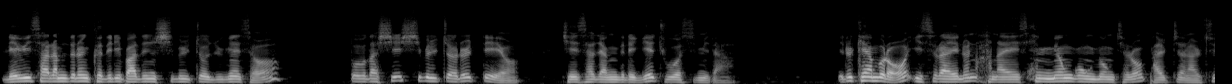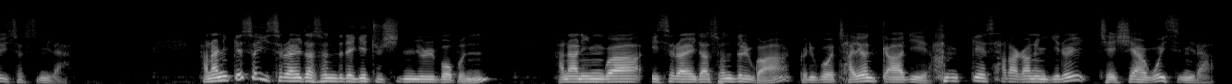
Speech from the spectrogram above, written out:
레위 사람들은 그들이 받은 11조 중에서 또다시 11조를 떼어 제사장들에게 주었습니다. 이렇게 함으로 이스라엘은 하나의 생명 공동체로 발전할 수 있었습니다. 하나님께서 이스라엘 자손들에게 주신 율법은 하나님과 이스라엘 자손들과 그리고 자연까지 함께 살아가는 길을 제시하고 있습니다.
